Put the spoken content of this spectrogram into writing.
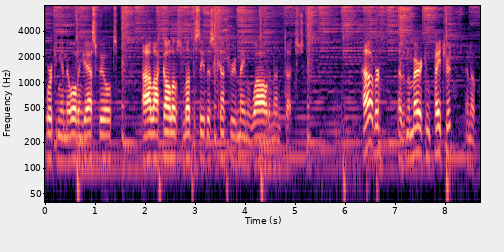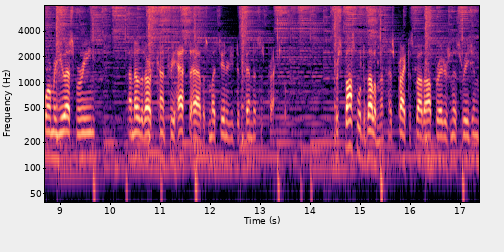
working in the oil and gas fields, I, like all of us, love to see this country remain wild and untouched. However, as an American patriot and a former U.S. Marine, I know that our country has to have as much energy dependence as practical. Responsible development, as practiced by the operators in this region,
